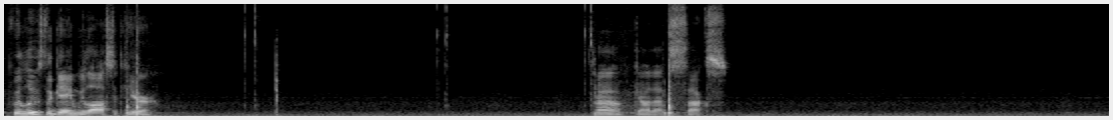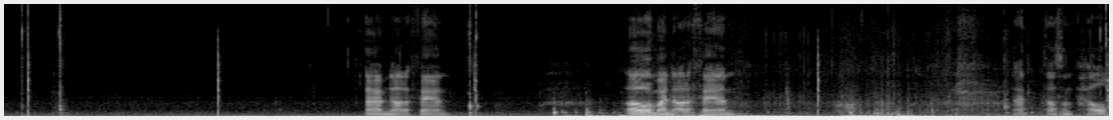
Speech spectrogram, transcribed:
If we lose the game, we lost it here. Oh god, that sucks. I am not a fan. Oh, am I not a fan? That doesn't help.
